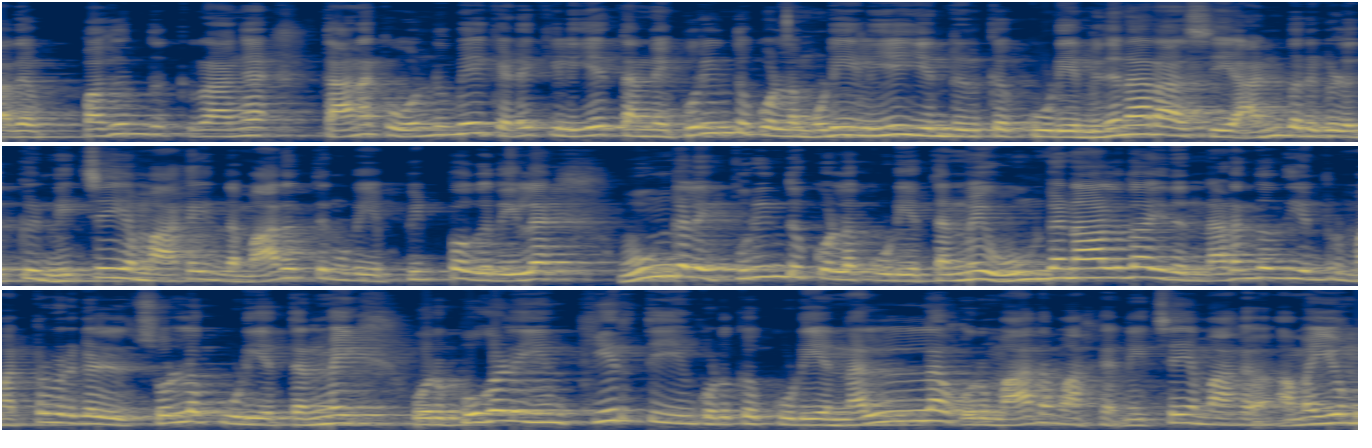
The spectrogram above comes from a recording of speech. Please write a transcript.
அதை பகிர்ந்துக்கிறாங்க. தனக்கு ஒன்றுமே கிடைக்கலையே தன்னை புரிந்து கொள்ள முடியலையே என்று இருக்கக்கூடிய மிதனராசி அன்பர்களுக்கு நிச்சயமாக இந்த மாதத்தினுடைய பிற்பகுதியில் உங்களை புரிந்து கொள்ளக்கூடிய தன்மை உங்களால் தான் இது நடந்தது என்று மற்றவர்கள் சொல்லக்கூடிய தன்மை ஒரு புகழையும் கீர்த்தியும் கொடுக்கக்கூடிய நல்ல ஒரு மாதமாக நிச்சயமாக அமையும்.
